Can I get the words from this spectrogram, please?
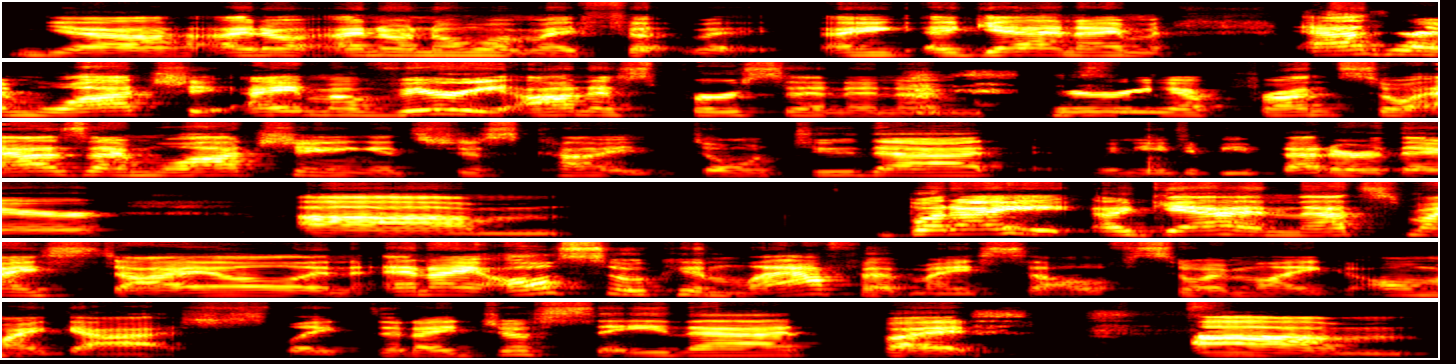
yeah i don't i don't know what my I, again i'm as i'm watching i'm a very honest person and i'm very upfront. So as i'm watching it's just kind of don't do that. We need to be better there. Um but i again that's my style. And and i also can laugh at myself. So i'm like oh my gosh like did i just say that? But um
